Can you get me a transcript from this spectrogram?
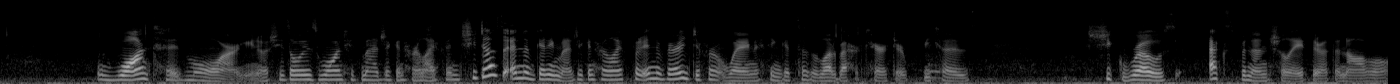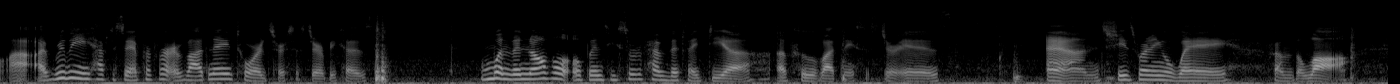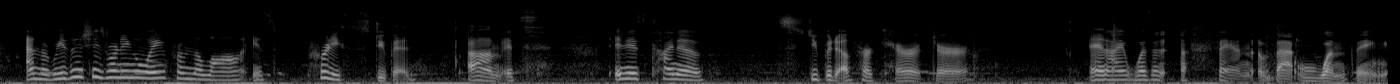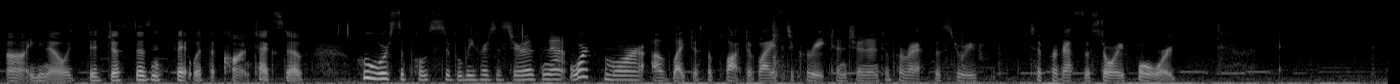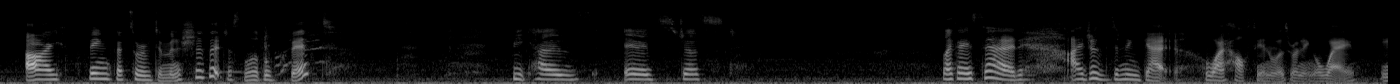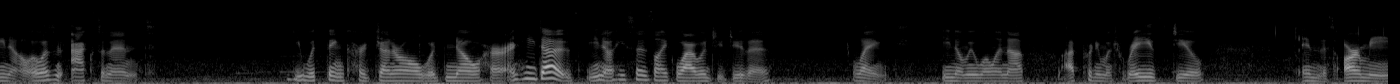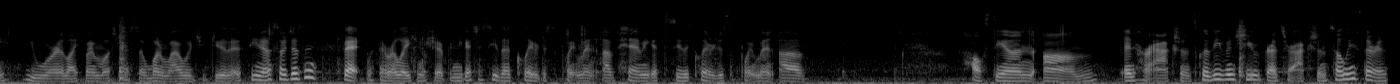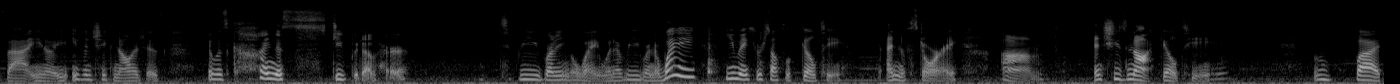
wanted more. You know, she's always wanted magic in her life, and she does end up getting magic in her life, but in a very different way. And I think it says a lot about her character because she grows exponentially throughout the novel. Uh, I really have to say I prefer Evadne towards her sister because when the novel opens, you sort of have this idea of who Evadne's sister is, and she's running away from the law. And the reason she's running away from the law is pretty stupid. Um, it's it is kind of stupid of her character and I wasn't a fan of that one thing. Uh, you know, it, it, just doesn't fit with the context of who we're supposed to believe her sister is, and it works more of like just a plot device to create tension and to progress the story to progress the story forward. I think that sort of diminishes it just a little bit because it's just like I said, I just didn't get why Halcyon was running away. You know, it was an accident. You would think her general would know her, and he does. You know, he says like, "Why would you do this? Like, you know me well enough. I pretty much raised you in this army. You were like my most trusted one. Why would you do this? You know, so it doesn't fit with their relationship, and you get to see the clear disappointment of him. You get to see the clear disappointment of Halcyon um, in her actions because even she regrets her actions. So at least there is that. You know, even she acknowledges it was kind of stupid of her to be running away. Whenever you run away, you make yourself look guilty. End of story. Um, and she's not guilty, but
